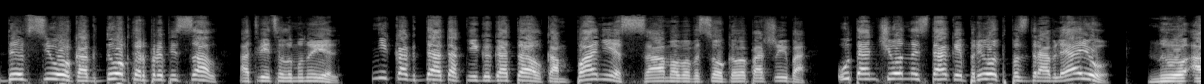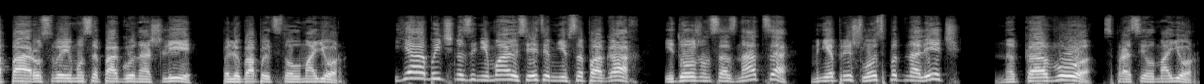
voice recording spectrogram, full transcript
«Да все, как доктор прописал», — ответил Эммануэль. «Никогда так не гоготал. Компания самого высокого пошиба. Утонченность так и прет, поздравляю!» «Ну, а пару своему сапогу нашли?» — полюбопытствовал майор. «Я обычно занимаюсь этим не в сапогах, и должен сознаться, мне пришлось подналечь». «На кого?» — спросил майор.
